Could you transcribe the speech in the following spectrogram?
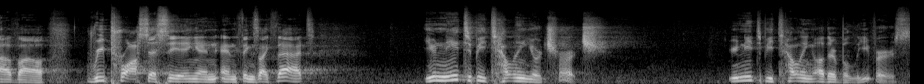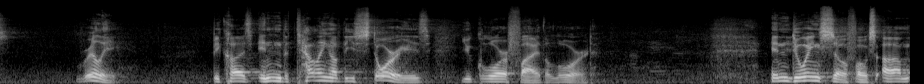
of uh, reprocessing and, and things like that you need to be telling your church. You need to be telling other believers. Really. Because in the telling of these stories you glorify the lord. In doing so folks um,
